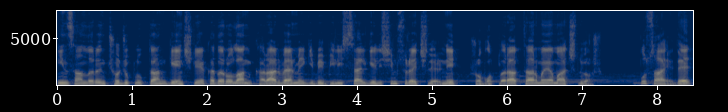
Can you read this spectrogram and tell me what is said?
insanların çocukluktan gençliğe kadar olan karar verme gibi bilişsel gelişim süreçlerini robotlara aktarmaya amaçlıyor. Bu sayede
